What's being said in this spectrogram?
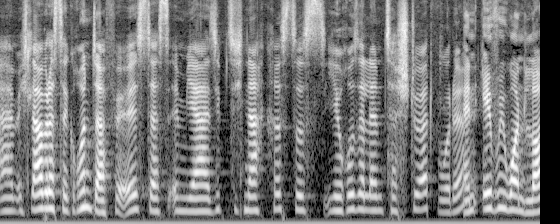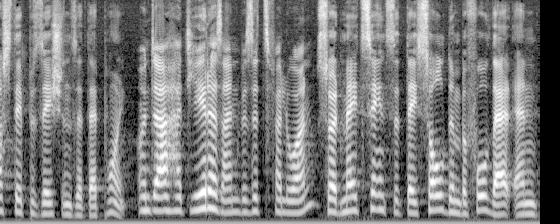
Ähm, ich glaube, dass der Grund dafür ist, dass im Jahr 70 nach Christus Jerusalem zerstört wurde And everyone lost their possessions at that point. und da hat jeder seinen Besitz verloren. So it made sense that they sold them before that and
